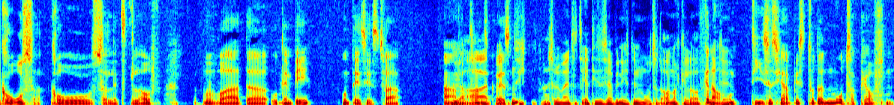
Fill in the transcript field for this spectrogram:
großer, großer letzter Lauf, war der UTMB und das ist zwar 21 ja, gewesen. Also du meinst jetzt eher, dieses Jahr bin ich den Mozart auch noch gelaufen. Genau, und dieses Jahr bist du dann Mozart gelaufen.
